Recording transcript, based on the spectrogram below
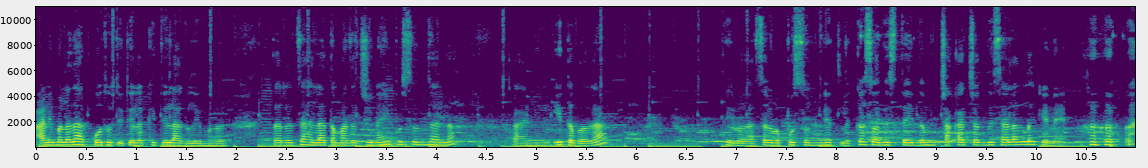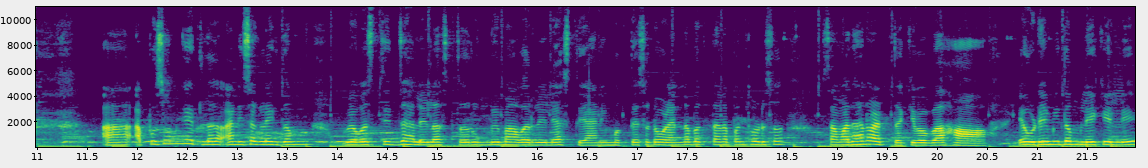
आणि मला दाखवत होती तिला किती लागले म्हणून. तर झालं आता माझा जिनाही पुसून झाला. आणि इथं बघा हे बघा सगळं पुसून घेतलं. कसं दिसतं एकदम चकाचक दिसायला लागलं की नाही? पुसून घेतलं आणि सगळं एकदम व्यवस्थित झालेलं असतं. रूम बी मावरलेली असते आणि मग त्याचं डोळ्यांना बघताना पण थोडंसं समाधान वाटतं की बाबा हां एवढे मी दमले केले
